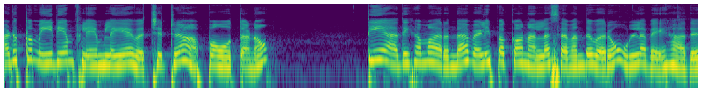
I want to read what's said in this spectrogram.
அடுப்பு மீடியம் ஃப்ளேம்லேயே வச்சுட்டு அப்பம் ஊற்றணும் தீ அதிகமாக இருந்தால் வெளிப்பக்கம் நல்லா செவந்து வரும் உள்ளே வேகாது.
